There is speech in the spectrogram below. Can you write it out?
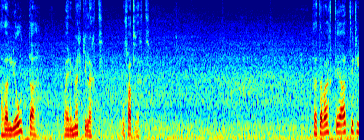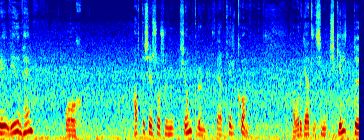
að það ljóta væri merkilegt og fallegt. Þetta vakti aðtikli víðum heim og átti sér svo sem hljómgrunn þegar til kom. Það voru ekki allir sem skildu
